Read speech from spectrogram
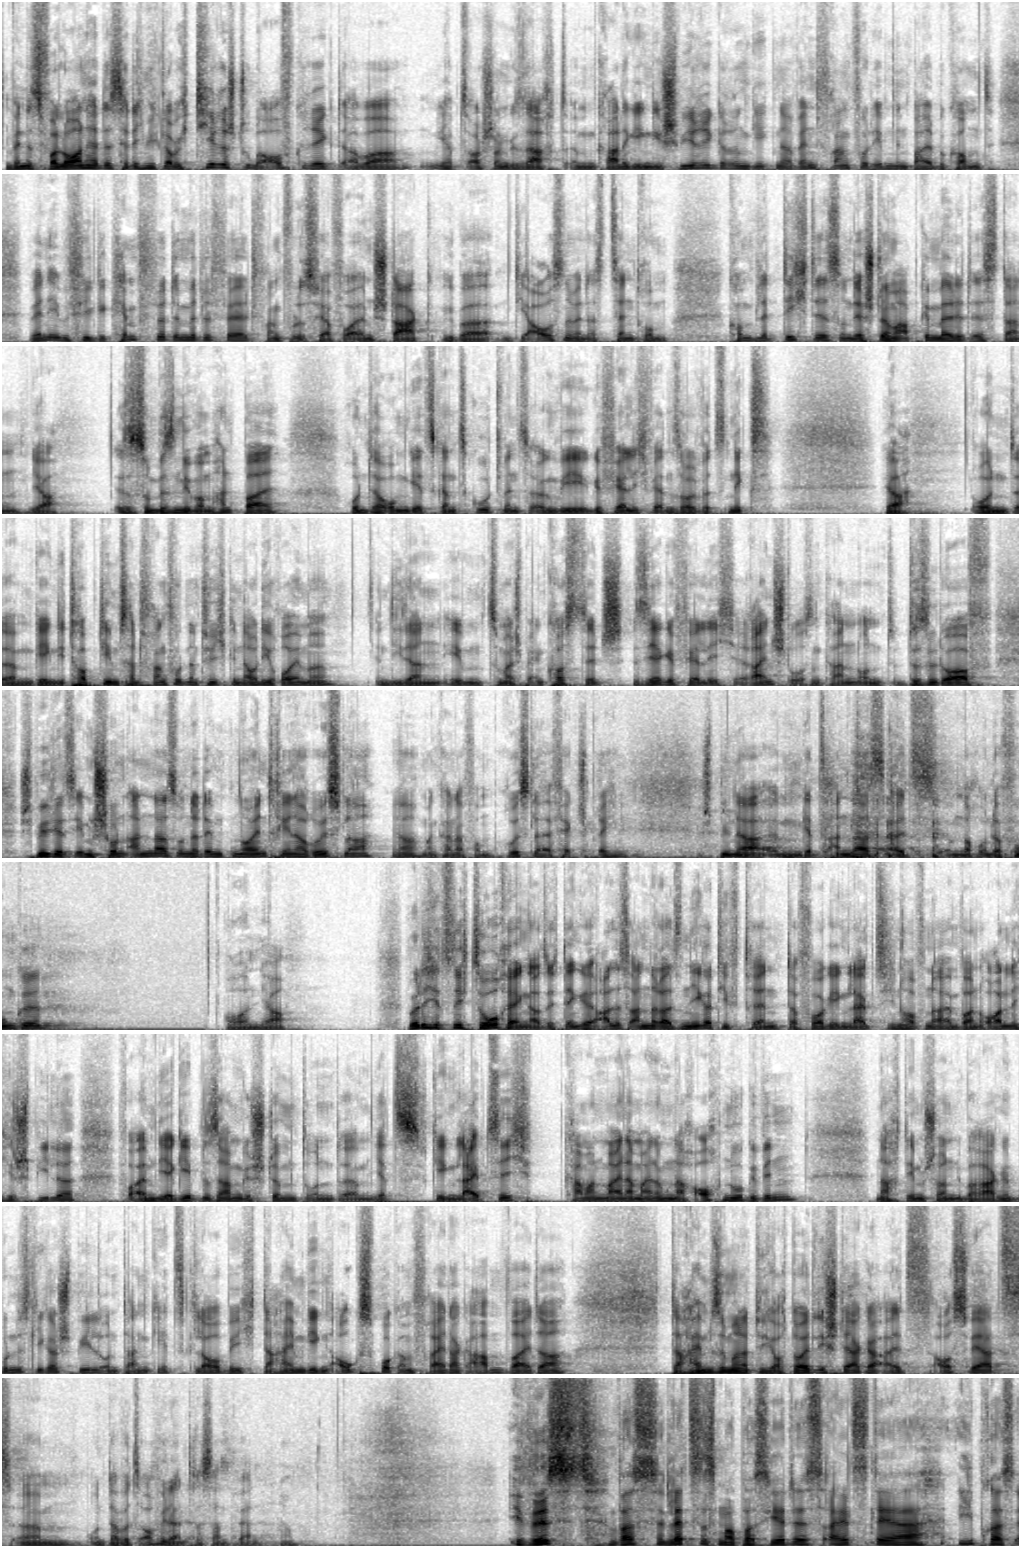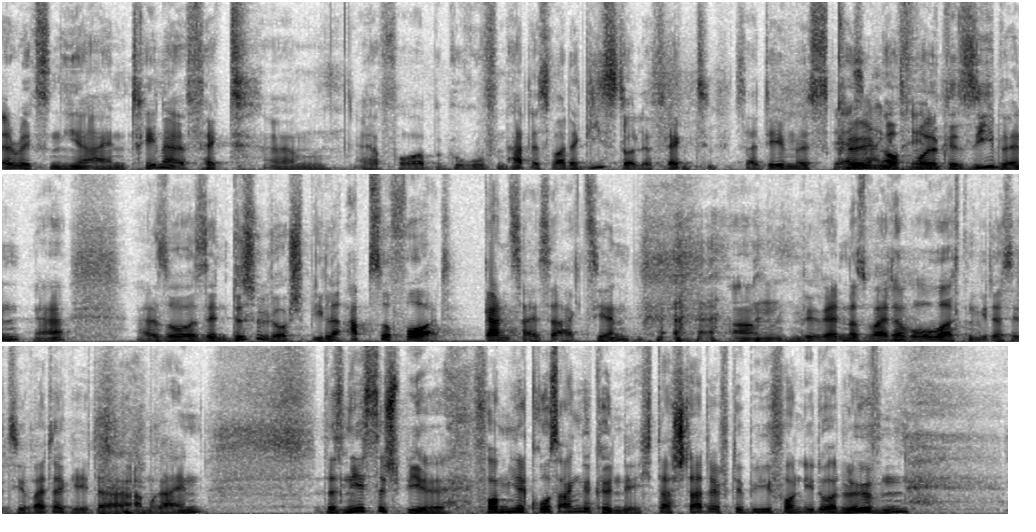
wenn du es verloren hättest, hätte ich mich, glaube ich, tierisch drüber aufgeregt, aber ihr habt es auch schon gesagt, ähm, gerade gegen die schwierigeren Gegner, wenn Frankfurt eben den Ball bekommt, wenn eben viel gekämpft wird im Mittelfeld, Frankfurt ist ja vor allem stark über die Außen, wenn das Zentrum komplett dicht ist und der Stürmer abgemeldet ist, dann ja, ist es so ein bisschen wie beim Handball. Rundherum geht es ganz gut. Wenn es irgendwie gefährlich werden soll, wird es nix. Ja, Und ähm, gegen die Top-Teams hat Frankfurt natürlich genau die Räume, in die dann eben zum Beispiel ein Kostic sehr gefährlich reinstoßen kann. Und Düsseldorf spielt jetzt eben schon anders unter dem neuen Trainer Rösler. Ja, man kann da vom Rösler-Effekt sprechen. Spielen da ähm, jetzt anders als ähm, noch unter Funkel. Und ja, würde ich jetzt nicht zu hoch hängen. Also ich denke, alles andere als Negativtrend. Davor gegen Leipzig und Hoffenheim waren ordentliche Spiele. Vor allem die Ergebnisse haben gestimmt. Und ähm, jetzt gegen Leipzig kann man meiner Meinung nach auch nur gewinnen nach dem schon überragenden Bundesligaspiel. Und dann geht es, glaube ich, daheim gegen Augsburg am Freitagabend weiter. Daheim sind wir natürlich auch deutlich stärker als auswärts. Ähm, und da wird es auch wieder interessant werden. Ja. Ihr wisst, was letztes Mal passiert ist, als der Ibras Eriksson hier einen Trainereffekt ähm, hervorgerufen hat. Es war der Gießdoll-Effekt. Seitdem ist der Köln ist auf Wolke 7. Ja. Also sind Düsseldorf-Spieler ab sofort ganz heiße Aktien. ähm, wir werden das weiter beobachten, wie das jetzt hier weitergeht da am Rhein. Das nächste Spiel, von mir groß angekündigt, das Startelfdebüt von Eduard Löwen.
